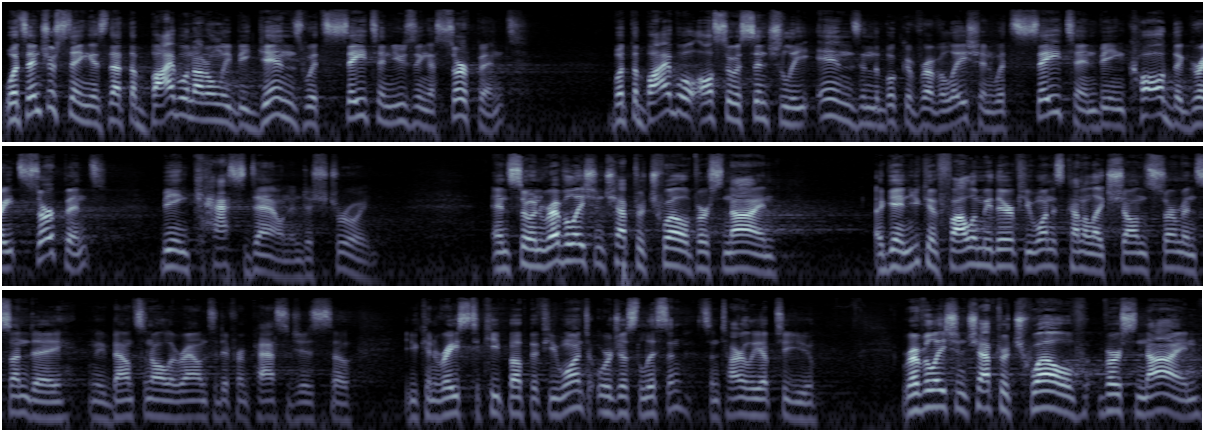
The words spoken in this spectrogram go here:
What's interesting is that the Bible not only begins with Satan using a serpent, but the Bible also essentially ends in the book of Revelation with Satan being called the great serpent being cast down and destroyed. And so in Revelation chapter 12, verse 9, again, you can follow me there if you want. It's kind of like Sean's Sermon Sunday, me bouncing all around to different passages. So you can race to keep up if you want, or just listen. It's entirely up to you. Revelation chapter 12, verse 9.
